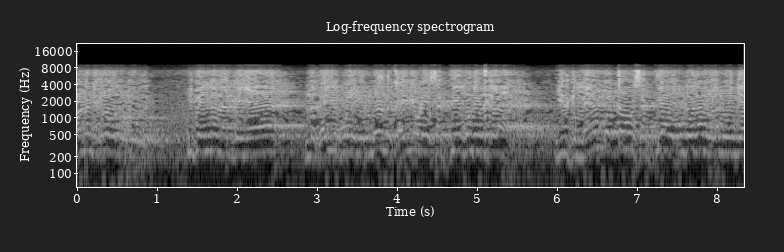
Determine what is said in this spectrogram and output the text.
பன்னெண்டு கிலோ வந்து போகுது. இப்ப என்ன நினைப்பீங்க? இந்த கைக்குள்ள இருந்து இந்த கையுடைய சக்தியை கொண்டு எடுக்கல இதுக்கு மேம்பட்ட ஒரு சக்தியா இருந்ததுதான் விளங்குவீங்க?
